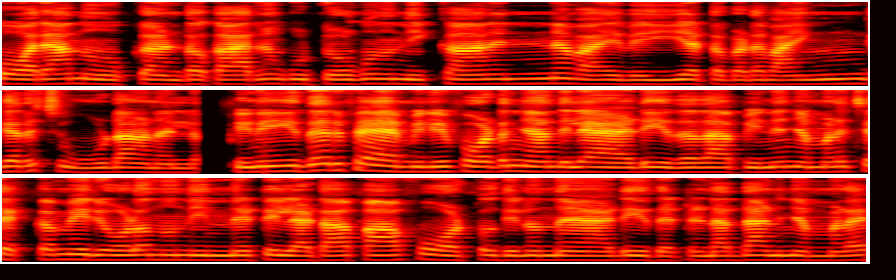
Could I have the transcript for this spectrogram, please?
പോരാൻ നോക്കണ്ടോ കാരണം കുട്ടികൾക്കൊന്നും നിൽക്കാൻ തന്നെ വെയ്യട്ടോ ഇവിടെ ഭയങ്കര ചൂടാണല്ലോ. പിന്നെ ഇതൊരു ഫാമിലി ഫോട്ടോ ഞാൻ ഇതിൽ ആഡ് ചെയ്തതാ. പിന്നെ നമ്മൾ ചെക്കൻ വരുവോളൊന്നും നിന്നിട്ടില്ല കേട്ടോ അപ്പോൾ ആ ഫോട്ടോ ഇതിലൊന്ന് ആഡ് ചെയ്തിട്ടുണ്ട്. അതാണ് നമ്മളെ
